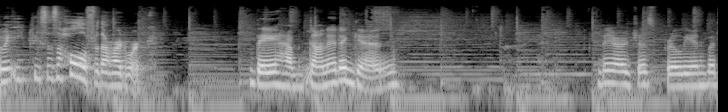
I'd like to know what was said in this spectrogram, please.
UAE Police as a whole for their hard work. They have done it again. They are just brilliant, but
